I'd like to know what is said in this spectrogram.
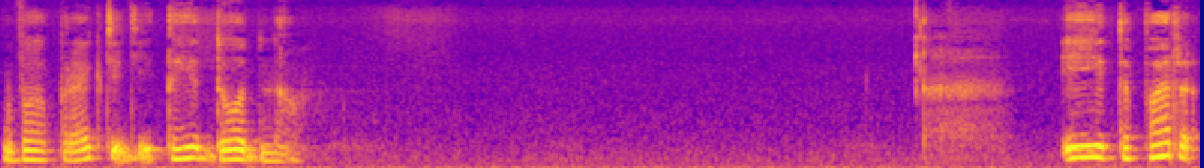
в проєкті Дійти до дна. І тепер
